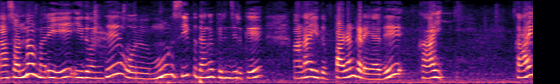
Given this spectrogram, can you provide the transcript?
நான் சொன்ன மாதிரி இது வந்து ஒரு மூணு சீப்பு தாங்க பிரிஞ்சிருக்கு. ஆனால் இது பழம் கிடையாது. காய். காய்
